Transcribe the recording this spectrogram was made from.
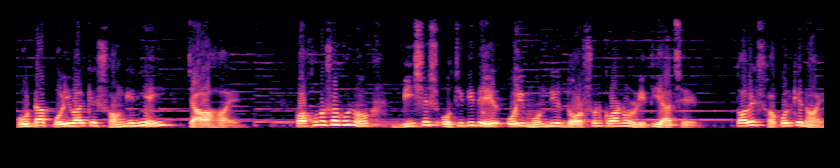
গোটা পরিবারকে সঙ্গে নিয়েই যাওয়া হয়। কখনো কখনো বিশেষ অতিথিদের ওই মন্দির দর্শন করানোর রীতি আছে। তবে সকলকে নয়,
